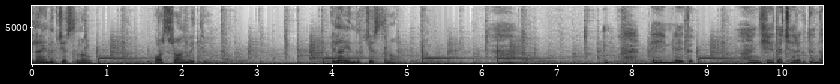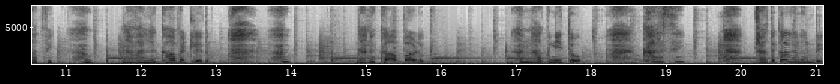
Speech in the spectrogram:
ఇలా ఎందుకు చేస్తున్నావు? వాట్స్ రాంగ్ విత్ యూ ఇలా ఎందుకు చేస్తున్నావు? ఏం లేదు. ఏదో జరుగుతుంది ఆత్వి. నా వల్ల కావట్లేదు. నన్ను కాపాడు. నాకు నీతో కలిసి బ్రతకాలనుంది.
